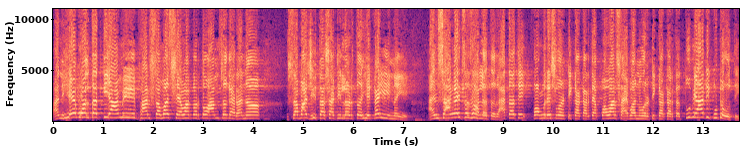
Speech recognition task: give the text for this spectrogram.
आणि हे बोलतात की आम्ही फार समाजसेवा करतो. आमचं घरानं समाज हितासाठी लढतं हे काही नाही आणि सांगायचं झालं तर आता ते काँग्रेसवर टीका करतात पवार साहेबांवर टीका करतात. तुम्ही आधी कुठं होते?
